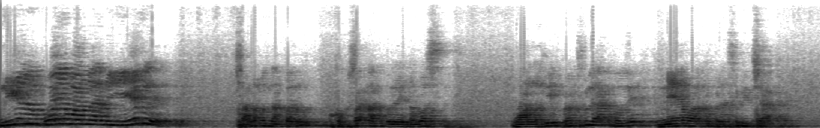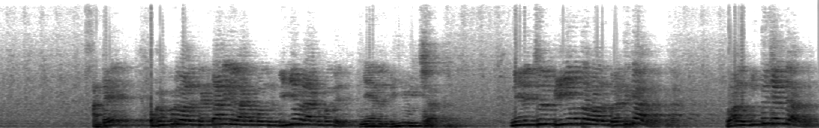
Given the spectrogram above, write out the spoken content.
నీళ్ళు పోయే వానిలోనైనా ఏమి లేదు. చాలా మంది అంటారు ఒక్కొక్కసారి నాకు భలే నవ్వు వస్తుంది. వాళ్ళకి బ్రతుకు లేకపోతే నేను వాళ్ళకి బ్రతుకునిచ్చాను. అంటే ఒకప్పుడు వాళ్ళు తినడానికి లేకపోతే బియ్యం లేకపోతే నేను బియ్యం ఇచ్చాను. నేను ఇచ్చిన బియ్యంతో వాళ్ళు బ్రతికారు. వాళ్ళు వృద్ధి చెందారు.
